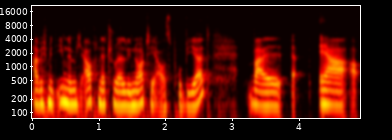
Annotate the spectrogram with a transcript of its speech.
habe ich mit ihm nämlich auch Naturally Naughty ausprobiert, weil äh, er,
